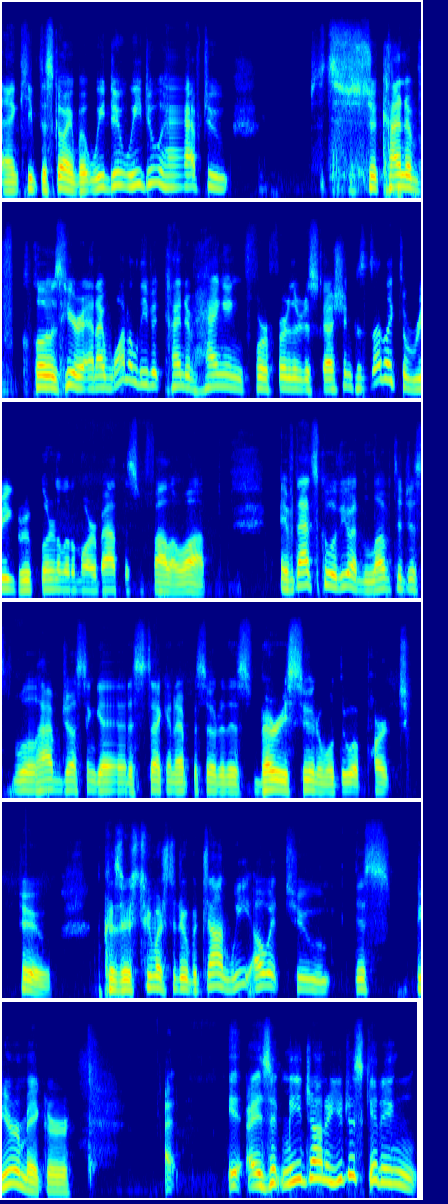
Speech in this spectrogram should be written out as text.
and keep this going but we do we do have to to kind of close here and i want to leave it kind of hanging for further discussion because i'd like to regroup learn a little more about this and follow up if that's cool with you i'd love to just we'll have justin get a second episode of this very soon and we'll do a part two because there's too much to do but john we owe it to this beer maker I, i- is it me john are you just getting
